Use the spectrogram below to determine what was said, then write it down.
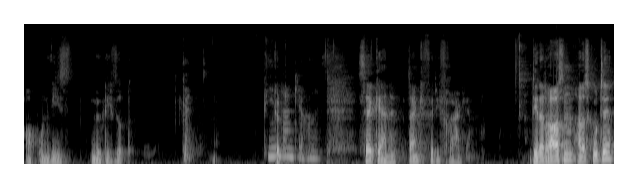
ob und wie es möglich wird. Gut. Vielen Gut. Dank, Johannes. Sehr gerne. Danke für die Frage. Dir da draußen alles Gute.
